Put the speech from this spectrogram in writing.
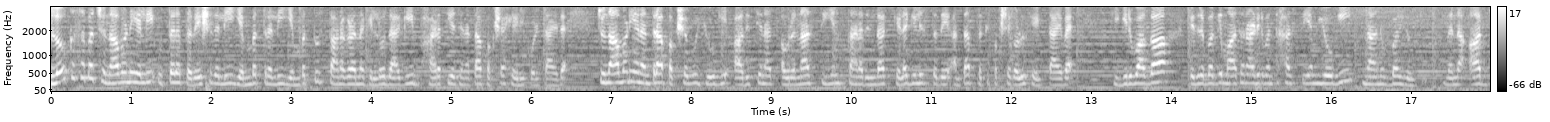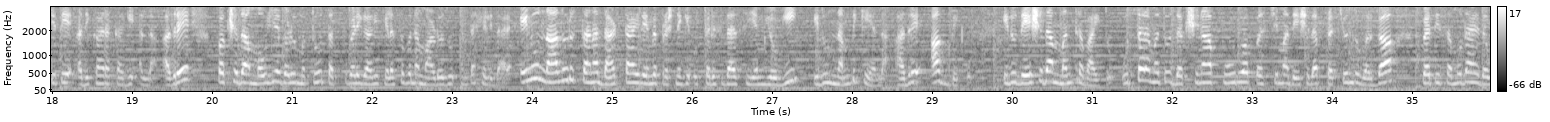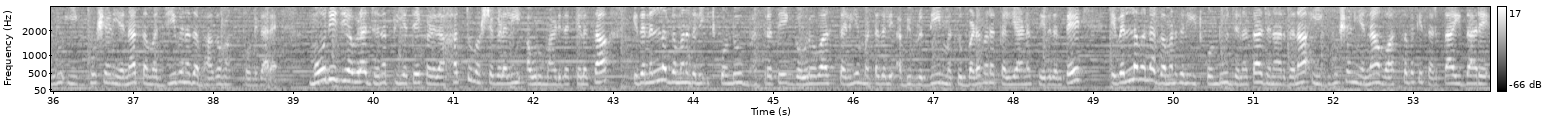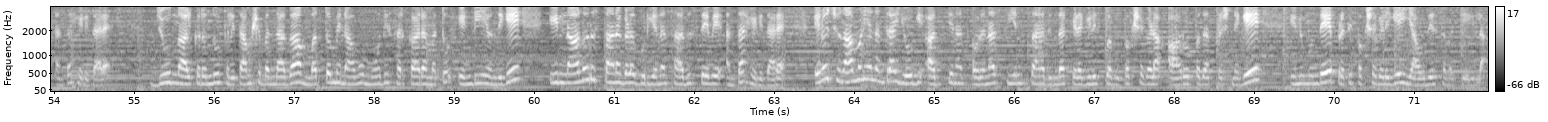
ಲೋಕಸಭಾ ಚುನಾವಣೆಯಲ್ಲಿ ಉತ್ತರ ಪ್ರದೇಶದಲ್ಲಿ ಎಂಬತ್ತರಲ್ಲಿ ಎಂಬತ್ತು ಸ್ಥಾನಗಳನ್ನು ಗೆಲ್ಲೋದಾಗಿ ಭಾರತೀಯ ಜನತಾ ಪಕ್ಷ ಹೇಳಿಕೊಳ್ತಾ ಇದೆ. ಚುನಾವಣೆಯ ನಂತರ ಪಕ್ಷವು ಯೋಗಿ ಆದಿತ್ಯನಾಥ್ ಅವರನ್ನ ಸಿಎಂ ಸ್ಥಾನದಿಂದ ಕೆಳಗಿಳಿಸುತ್ತದೆ ಅಂತ ಪ್ರತಿಪಕ್ಷಗಳು ಹೇಳ್ತಾ ಇವೆ. ಹೀಗಿರುವಾಗ ಇದರ ಬಗ್ಗೆ ಮಾತನಾಡಿರುವಂತಹ ಸಿಎಂ ಯೋಗಿ, ನಾನೊಬ್ಬ ಯೋಗಿ. ನನ್ನ ಆದ್ಯತೆ ಅಧಿಕಾರಕ್ಕಾಗಿ ಅಲ್ಲ, ಆದರೆ ಪಕ್ಷದ ಮೌಲ್ಯಗಳು ಮತ್ತು ತತ್ವಗಳಿಗಾಗಿ ಕೆಲಸವನ್ನ ಮಾಡೋದು ಅಂತ ಹೇಳಿದ್ದಾರೆ. ಇನ್ನು ನಾನೂರು ಸ್ಥಾನ ದಾಟ್ತಾ ಇದೆ ಎಂಬ ಪ್ರಶ್ನೆಗೆ ಉತ್ತರಿಸಿದ ಸಿಎಂ ಯೋಗಿ, ಇದು ನಂಬಿಕೆಯಲ್ಲ, ಆದರೆ ಆಗ್ಬೇಕು. ಇದು ದೇಶದ ಮಂತ್ರವಾಯಿತು. ಉತ್ತರ ಮತ್ತು ದಕ್ಷಿಣ, ಪೂರ್ವ, ಪಶ್ಚಿಮ ದೇಶದ ಪ್ರತಿಯೊಂದು ವರ್ಗ ಪ್ರತಿ ಸಮುದಾಯದವರು ಈ ಘೋಷಣೆಯನ್ನ ತಮ್ಮ ಜೀವನದ ಭಾಗವಾಗಿಸಿಕೊಂಡಿದ್ದಾರೆ ಮೋದಿಜಿ ಅವರ ಜನಪ್ರಿಯತೆ ಕಳೆದ ಹತ್ತು ವರ್ಷಗಳಲ್ಲಿ ಅವರು ಮಾಡಿದ ಕೆಲಸ ಇದನ್ನೆಲ್ಲ ಗಮನದಲ್ಲಿ ಇಟ್ಟುಕೊಂಡು ಭದ್ರತೆ, ಗೌರವ, ಸ್ಥಳೀಯ ಮಟ್ಟದಲ್ಲಿ ಅಭಿವೃದ್ಧಿ ಮತ್ತು ಬಡವರ ಕಲ್ಯಾಣ ಸೇರಿದಂತೆ ಇವೆಲ್ಲವನ್ನ ಗಮನದಲ್ಲಿ ಇಟ್ಟುಕೊಂಡು ಜನತಾ ಜನಾರ್ದನ ಈ ಘೋಷಣೆಯನ್ನ ವಾಸ್ತವಕ್ಕೆ ತರ್ತಾ ಇದ್ದಾರೆ ಅಂತ ಹೇಳಿದ್ದಾರೆ. ಜೂನ್ ನಾಲ್ಕರಂದು ಫಲಿತಾಂಶ ಬಂದಾಗ ಮತ್ತೊಮ್ಮೆ ನಾವು ಮೋದಿ ಸರ್ಕಾರ ಮತ್ತು ಎನ್ಡಿಎಯೊಂದಿಗೆ ಈ ನಾನೂರು ಸ್ಥಾನಗಳ ಗುರಿಯನ್ನು ಸಾಧಿಸುತ್ತೇವೆ ಅಂತ ಹೇಳಿದ್ದಾರೆ. ಇನ್ನು ಚುನಾವಣೆಯ ನಂತರ ಯೋಗಿ ಆದಿತ್ಯನಾಥ್ ಅವರನ್ನ ಸಿಎಂ ಸ್ಥಾನದಿಂದ ಕೆಳಗಿಳಿಸುವ ವಿಪಕ್ಷಗಳ ಆರೋಪದ ಪ್ರಶ್ನೆಗೆ ಇನ್ನು ಮುಂದೆ ಪ್ರತಿಪಕ್ಷಗಳಿಗೆ ಯಾವುದೇ ಸಮಸ್ಯೆ ಇಲ್ಲ.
